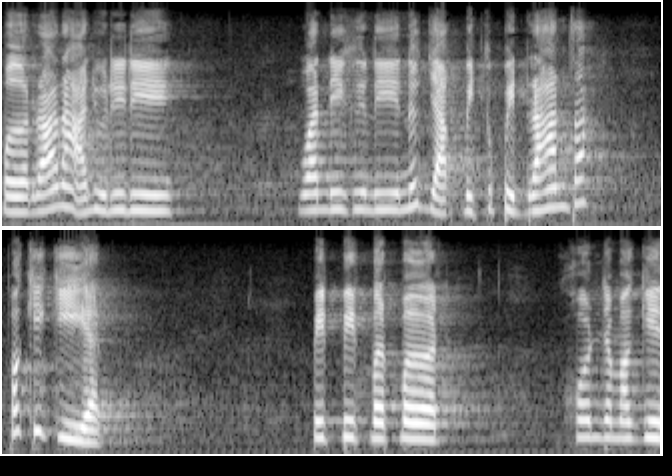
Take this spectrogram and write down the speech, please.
เปิดร้านอาหารอยู่ดีๆ วันดีคืนดี นึกอยากปิดก็ปิดร้านซะเพราะขี้เกียจปิดปิดเปิดเปิด คนจะมากิน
